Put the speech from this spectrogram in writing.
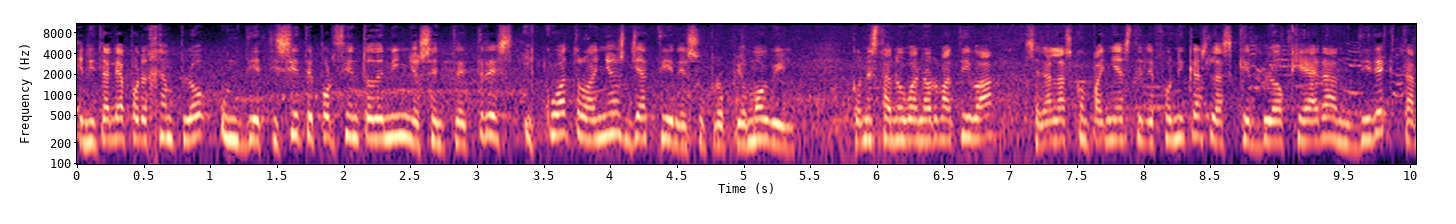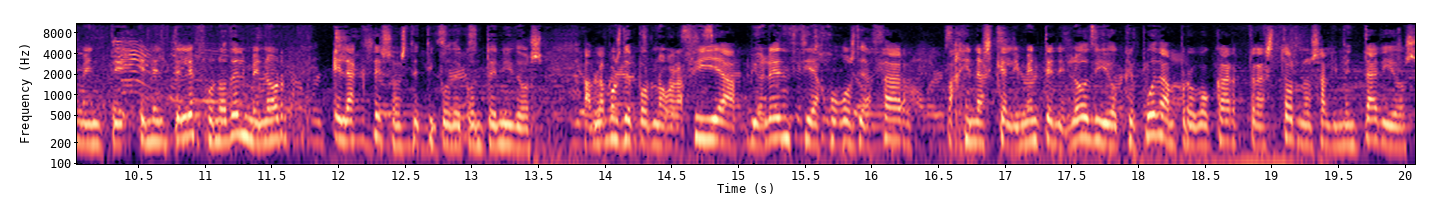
En Italia, por ejemplo, un 17% de niños entre 3 y 4 años ya tiene su propio móvil. Con esta nueva normativa serán las compañías telefónicas las que bloquearán directamente en el teléfono del menor el acceso a este tipo de contenidos. Hablamos de pornografía, violencia, juegos de azar, páginas que alimenten el odio, que puedan provocar trastornos alimentarios.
